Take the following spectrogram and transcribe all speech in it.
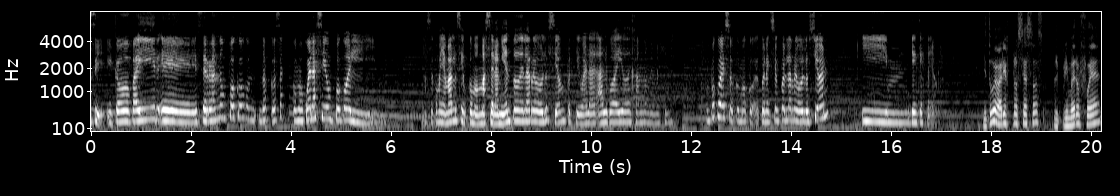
sí, y como para ir eh, cerrando un poco con dos cosas, como cuál ha sido un poco el, no sé cómo llamarlo, como maceramiento de la revolución, porque igual algo ha ido dejando, me imagino. Un poco eso, como co- conexión con la revolución y, mm, y en qué está ahora. Yo tuve varios procesos. El primero fue,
